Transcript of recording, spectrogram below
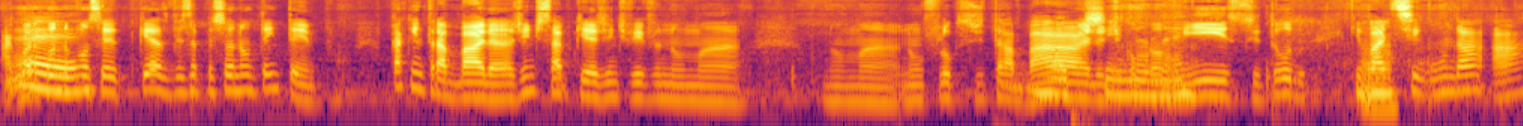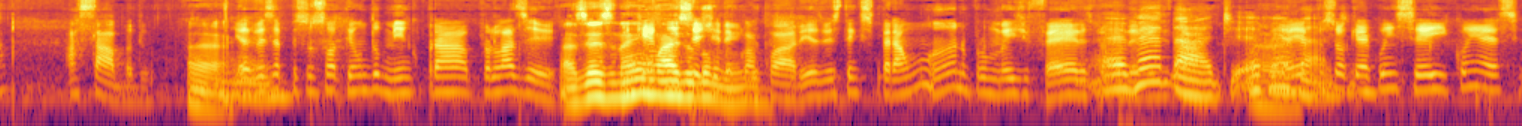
Agora, é. quando você, porque às vezes a pessoa não tem tempo. Para quem trabalha, a gente sabe que a gente vive numa numa num fluxo de trabalho, Rotina, de né? compromissos né? e tudo, que vai é. de segunda a a sábado. É. E às vezes a pessoa só tem um domingo para o lazer. Às vezes nem mais o domingo. E às vezes tem que esperar um ano para um mês de férias. É verdade, visitar. é, verdade. E aí a pessoa quer conhecer e conhece.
